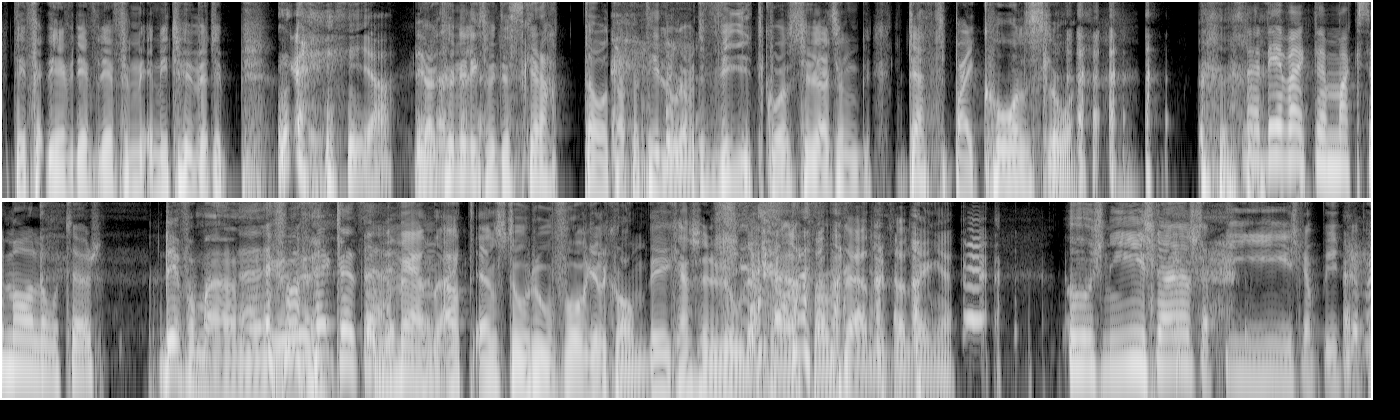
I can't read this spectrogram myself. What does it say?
det, är för- det, är- det, det är för mitt huvud typ ja, Jag kunde liksom inte skratta åt att den tillog av ett vitkålshuvud. Liksom death by coleslaw. Nej, det är verkligen maximal otur. Det får man man ju... verkligen säga. Men att en stor rovfågel kom, det är kanske det roligaste jag har hört på väldigt, väldigt länge. Oh, sni, sna, snappi, snappi, snappi.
